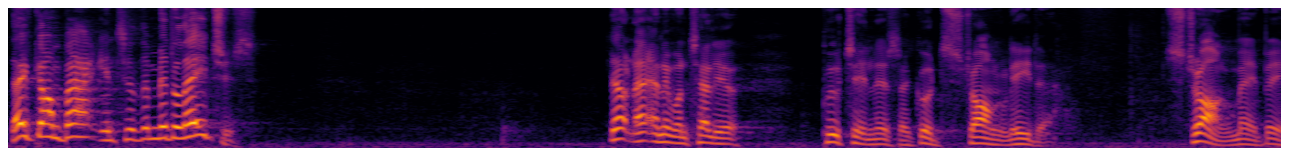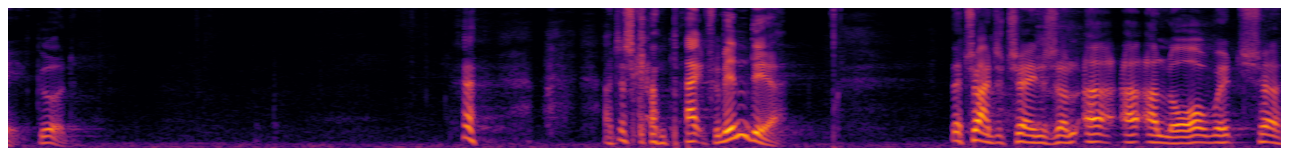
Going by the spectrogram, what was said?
They've gone back into the Middle Ages. Don't let anyone tell you Putin is a good, strong leader. Strong, maybe, good. I just come back from India. They're trying to change a, a, a law which uh,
